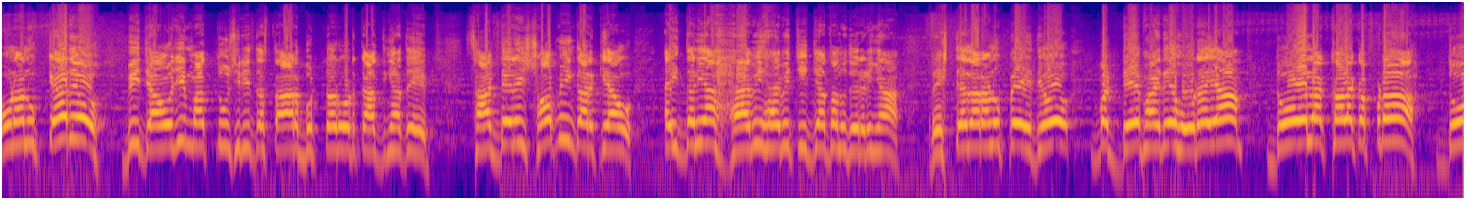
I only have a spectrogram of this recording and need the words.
ਉਹਨਾਂ ਨੂੰ ਕਹਿ ਦਿਓ ਵੀ ਜਾਓ ਜੀ ਮਾਤੂ ਸ਼੍ਰੀ ਦਸਤਾਰ ਬੁੱਟਰ ਰੋਡ ਕਾਦੀਆਂ ਤੇ। ਸਾਡੇ ਲਈ ਸ਼ਾਪਿੰਗ ਕਰਕੇ ਆਓ। ਇਦਾਂ ਦੀਆਂ ਹੈਵੀ ਹੈਵੀ ਚੀਜ਼ਾਂ ਤੁਹਾਨੂੰ ਦੇ ਰਹੀਆਂ ਰਿਸ਼ਤੇਦਾਰਾਂ ਨੂੰ ਭੇਜ ਦਿਓ। ਵੱਡੇ ਫਾਇਦੇ ਹੋ ਰਹੇ ਆ। 2 ਲੱਖ ਵਾਲਾ ਕੱਪੜਾ 2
